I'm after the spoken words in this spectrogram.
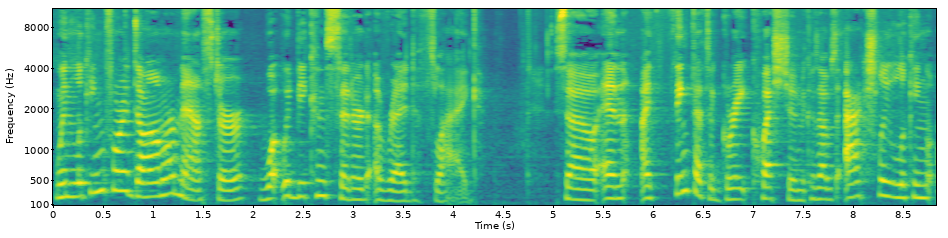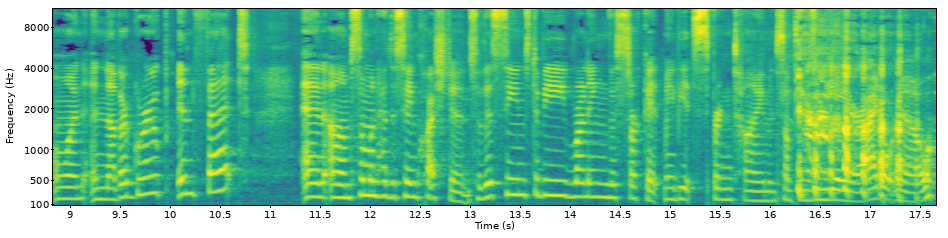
when looking for a Dom or Master, what would be considered a red flag? So, and I think that's a great question because I was actually looking on another group in FET and um, someone had the same question. So this seems to be running the circuit. Maybe it's springtime and something's in the air. I don't know.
